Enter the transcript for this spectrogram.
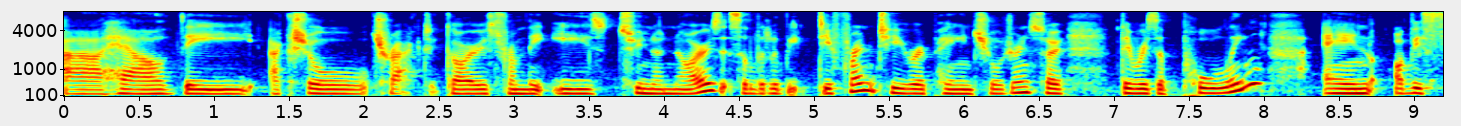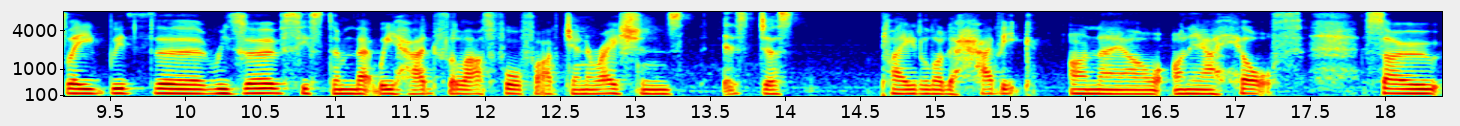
are how the actual tract goes from the ears to the nose. It's a little bit different to European children, so there is a pooling, and obviously with the reserve system that we had for the last four or five generations, it's just played a lot of havoc on our on our health. So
